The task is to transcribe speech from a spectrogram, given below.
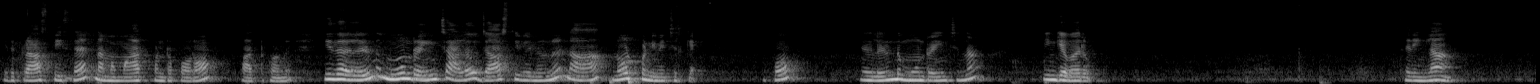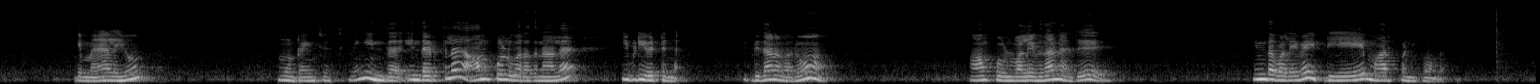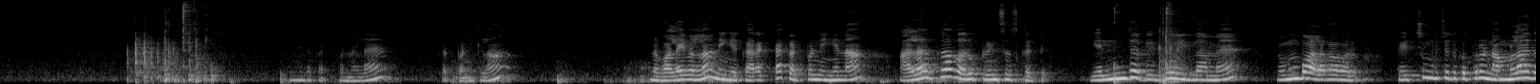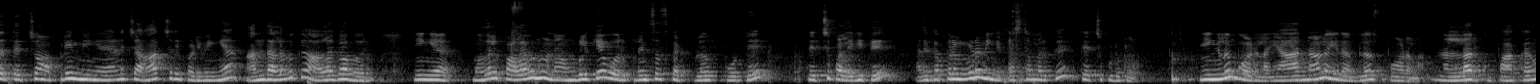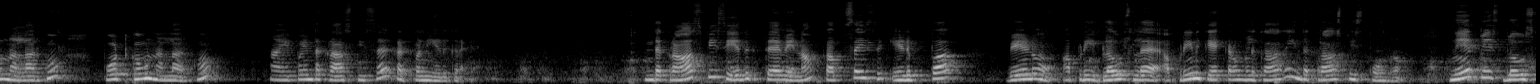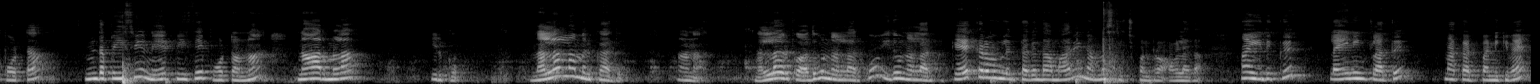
இது கிராஸ் பீஸை நம்ம மார்க் பண்ணுற போகிறோம் பார்த்துக்கோங்க. இதிலிருந்து மூன்றரை இன்ச் அளவு ஜாஸ்தி வேணும்னு நான் நோட் பண்ணி வச்சுருக்கேன். இப்போது இதிலிருந்து மூன்றரை இன்ச்சுன்னா இங்கே வரும். சரிங்களா? இங்கே மேலேயும் மூன்றரை இன்ச்சு வச்சுக்கிறீங்க. இந்த இந்த இடத்துல ஆம்கோல் வரதுனால இப்படி வெட்டுங்க. இப்படி தானே வரும். ஆம்கோல் வளைவு தானே அது? இந்த வளைவை இப்படியே மார்க் பண்ணிக்கோங்க. இந்த கட் பண்ணலை. கட் பண்ணிக்கலாம். இந்த வளைவெல்லாம் நீங்கள் கரெக்டாக கட் பண்ணிங்கன்னா அழகாக வரும் பிரின்சஸ் கட்டு எந்த இதுவும் இல்லாமல் ரொம்ப அழகாக வரும். தைச்சு முடிச்சதுக்கப்புறம் நம்மளாம் இதை தைச்சோம் அப்படின்னு நீங்கள் நினச்சி ஆச்சரியப்படுவீங்க. அந்த அளவுக்கு அழகாக வரும். நீங்கள் முதல் பழகணும். நான் உங்களுக்கே ஒரு பிரின்சஸ் கட் ப்ளவுஸ் போட்டு தைச்சு பழகிட்டு அதுக்கப்புறம் கூட நீங்கள் கஸ்டமருக்கு தைச்சி கொடுக்கலாம். நீங்களும் போடலாம். யாருனாலும் இதை ப்ளவுஸ் போடலாம். நல்லாயிருக்கும் பார்க்கவும் நல்லாயிருக்கும் போட்டுக்கவும் நல்லாயிருக்கும் நான் இப்போ இந்த கிராஸ் பீஸை கட் பண்ணி எடுக்கிறேன். இந்த கிராஸ் பீஸ் எதுக்கு தேவைன்னா கப் சைஸ் எடுப்பாக வேணும் அப்படி ப்ளவுஸில் அப்படின்னு கேட்குறவங்களுக்காக இந்த கிராஸ் பீஸ் போடுறோம். நேர் பீஸ் ப்ளவுஸ் போட்டால் இந்த பீஸையும் நேர் பீஸே போட்டோம்னா நார்மலாக இருக்கும். நல்லாலாம் இருக்காது. ஆனால் நல்லா இருக்கும் அதுவும் நல்லாயிருக்கும். இதுவும் நல்லாயிருக்கும். கேட்குறவங்களுக்கு தகுந்த மாதிரி நம்ம ஸ்டிச் பண்ணுறோம் அவ்வளோதான் நான் இதுக்கு லைனிங் கிளாத்து நான் கட் பண்ணிக்குவேன்.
